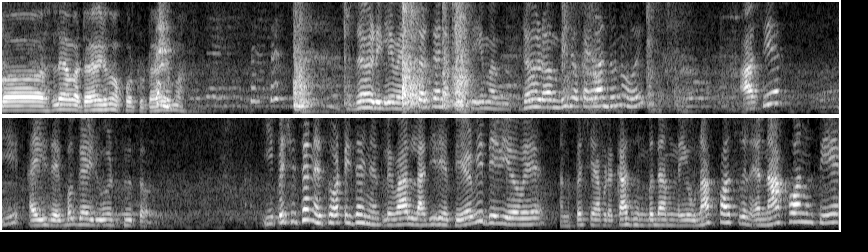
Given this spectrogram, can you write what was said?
બસ લે હવે ઢાળીમાં ખોટું ઢાળીમાં ઢળી લેવાય નીકળશે ને પછી એમાં ઢળ આમ બીજો કઈ વાંધો ન હોય આ છે એ આવી જાય બગાડ્યું અડધું તો એ પછી છે ને સોટી જાય ને એટલે વાર લાદી રે ભેળવી દેવી હવે. અને પછી આપણે કાજુ બદામ ને એવું નાખવા છે ને નાખવાનું છે.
